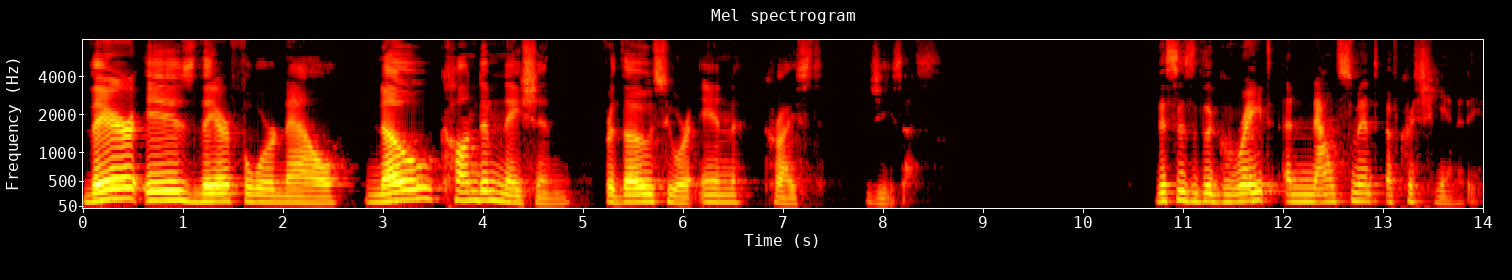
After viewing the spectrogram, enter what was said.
There is therefore now no condemnation for those who are in Christ Jesus. This is the great announcement of Christianity.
